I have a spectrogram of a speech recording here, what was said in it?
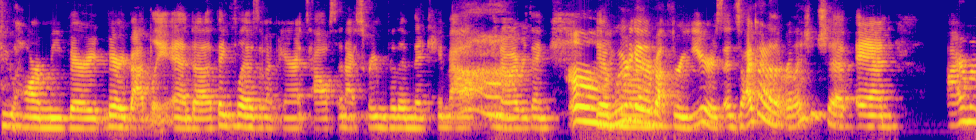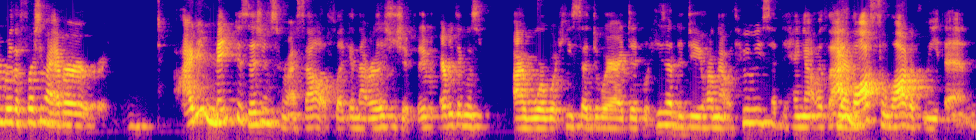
to harm me very, very badly. And uh, thankfully, I was at my parents' house, and I screamed for them. They came out. You know, everything. oh Yeah, we were together about three years, and so I got out of that relationship. And I remember the first time I ever, I didn't make decisions for myself. Like in that relationship, Ev- everything was. I wore what he said to wear. I did what he said to do. Hung out with who he said to hang out with. I lost a lot of me then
